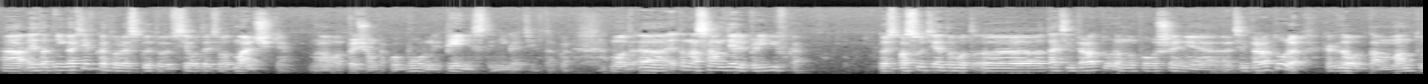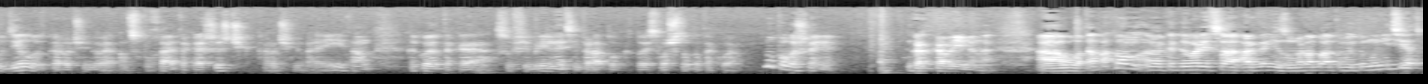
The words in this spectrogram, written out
этот негатив, который испытывают все вот эти вот мальчики, вот, причем такой бурный, пенистый негатив такой, вот, это на самом деле прививка. То есть, по сути, это вот э, та температура, ну, повышение температуры, когда вот там манту делают, короче говоря, там вспухает такая шишечка, короче говоря, и там какая-то такая субфибрильная температура, то есть вот что-то такое. Ну, повышение кратковременное. А, вот, а потом, э, как говорится, организм вырабатывает иммунитет,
